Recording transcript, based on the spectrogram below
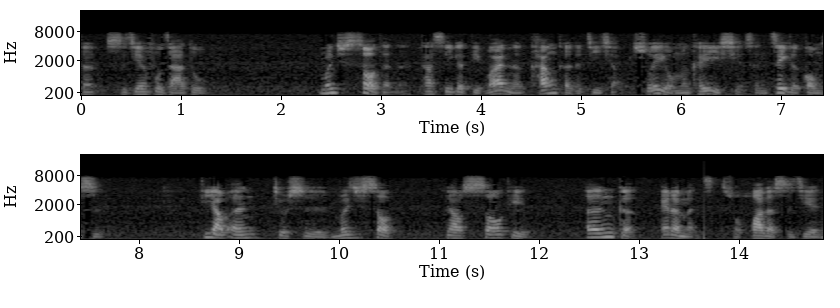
的时间复杂度。merge sort 呢，它是一个 divide conquer 的技巧，所以我们可以写成这个公式：T of n 就是 merge sort 要 sorted n 个 elements 所花的时间。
